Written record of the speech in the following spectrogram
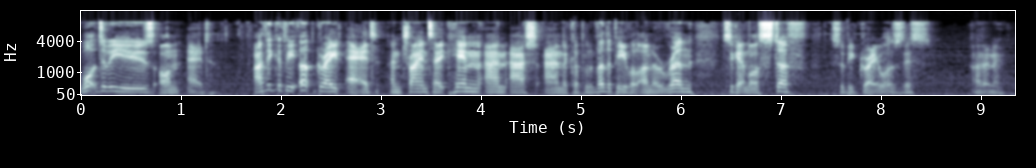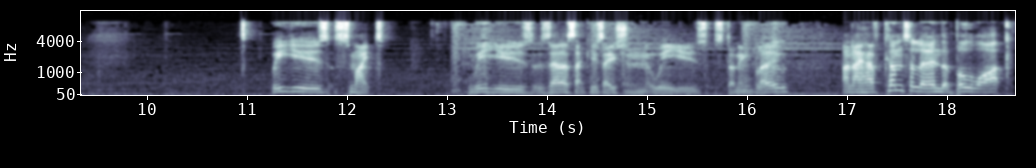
what do we use on Ed? I think if we upgrade Ed and try and take him and Ash and a couple of other people on a run to get more stuff, this would be great. What is this? I don't know. We use Smite. We use Zealous Accusation. We use Stunning Blow. And I have come to learn that Bulwark,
